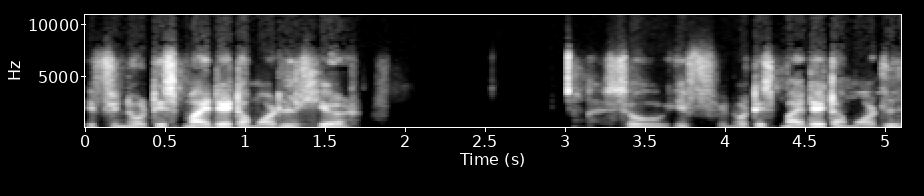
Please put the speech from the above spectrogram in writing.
If you notice my data model here, so if you notice my data model,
